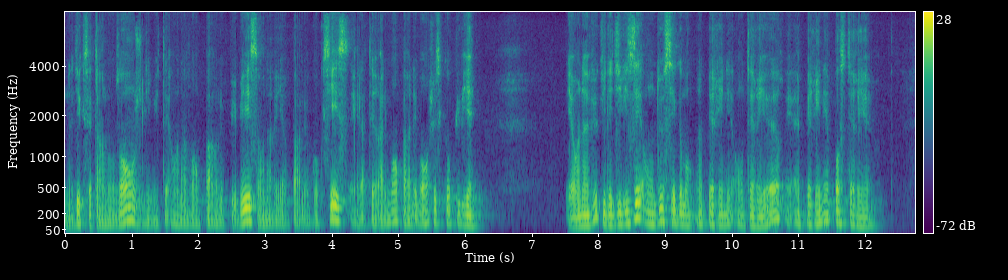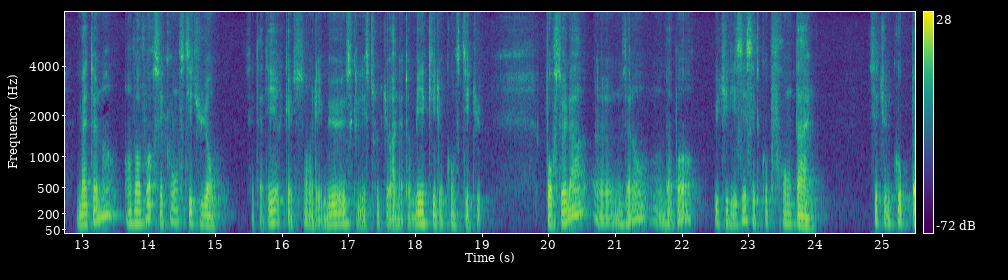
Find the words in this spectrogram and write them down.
On a dit que c'est un losange limité en avant par le pubis, en arrière par le coccyx et latéralement par les branches scopubiennes. Et on a vu qu'il est divisé en deux segments, un périnée antérieur et un périnée postérieur. Maintenant, on va voir ses constituants, c'est-à-dire quels sont les muscles, les structures anatomiques qui le constituent. Pour cela, euh, nous allons d'abord utiliser cette coupe frontale. C'est une coupe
